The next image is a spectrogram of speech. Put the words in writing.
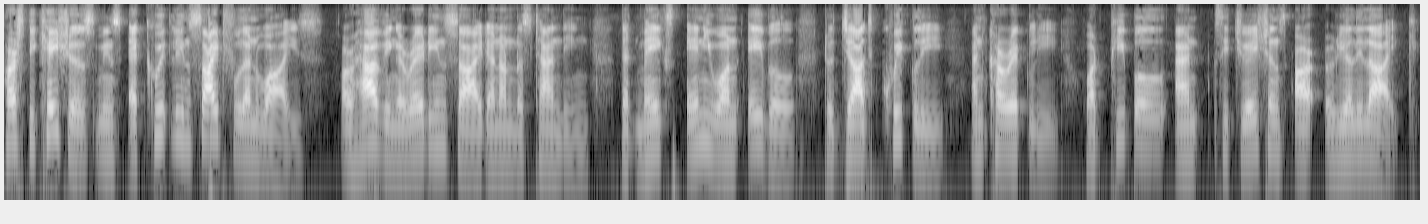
Perspicacious means acutely insightful and wise, or having a ready insight and understanding that makes anyone able to judge quickly and correctly what people and situations are really like.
